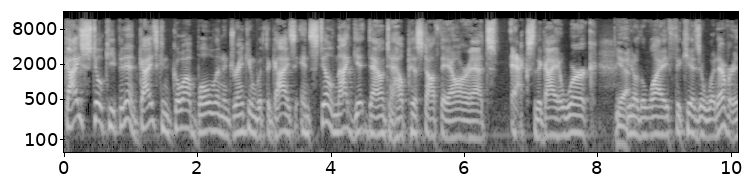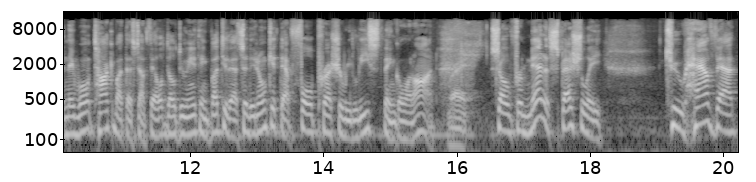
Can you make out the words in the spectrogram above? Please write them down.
guys still keep it in. Guys can go out bowling and drinking with the guys and still not get down to how pissed off they are at X, the guy at work, Yeah. you know, the wife, the kids, or whatever. And they won't talk about that stuff. They'll they'll do anything but do that. So they don't get that full pressure release thing going on. Right. So for men especially, to have that,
